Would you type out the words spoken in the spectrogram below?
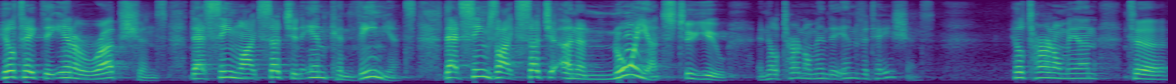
He'll take the interruptions that seem like such an inconvenience, that seems like such an annoyance to you, and He'll turn them into invitations. He'll turn them into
